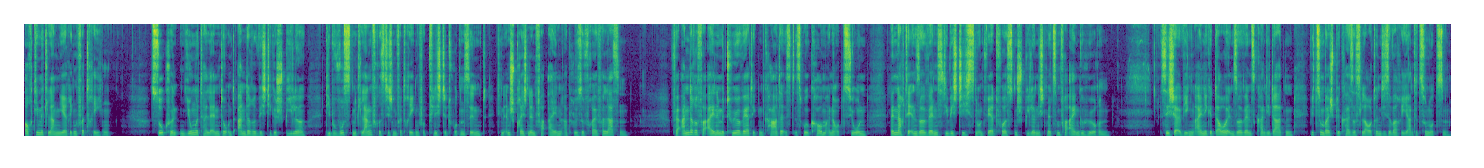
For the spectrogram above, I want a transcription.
auch die mit langjährigen Verträgen. So könnten junge Talente und andere wichtige Spieler, die bewusst mit langfristigen Verträgen verpflichtet worden sind, den entsprechenden Verein ablösefrei verlassen. Für andere Vereine mit höherwertigem Kader ist es wohl kaum eine Option, wenn nach der Insolvenz die wichtigsten und wertvollsten Spieler nicht mehr zum Verein gehören. Sicher erwägen einige Dauerinsolvenzkandidaten, wie zum Beispiel Kaiserslautern, diese Variante zu nutzen.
